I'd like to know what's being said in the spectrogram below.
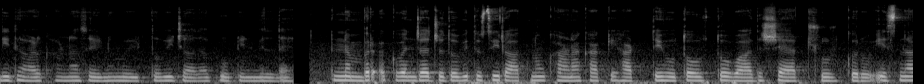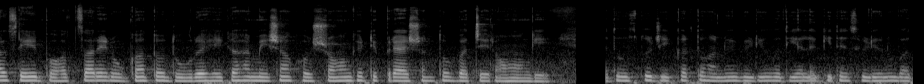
ਦੀ ਦਾਲ ਖਾਣਾ ਸਰੀਰ ਨੂੰ ਮੀਟ ਤੋਂ ਵੀ ਜ਼ਿਆਦਾ ਪ੍ਰੋਟੀਨ ਮਿਲਦਾ ਹੈ। ਨੰਬਰ 51 ਜਦੋਂ ਵੀ ਤੁਸੀਂ ਰਾਤ ਨੂੰ ਖਾਣਾ ਖਾ ਕੇ ਹਟਦੇ ਹੋ ਤਾਂ ਉਸ ਤੋਂ ਬਾਅਦ ਸੈਰ ਜ਼ਰੂਰ ਕਰੋ। ਇਸ ਨਾਲ ਸਰੀਰ ਬਹੁਤ ਸਾਰੇ ਰੋਗਾਂ ਤੋਂ ਦੂਰ ਰਹੇਗਾ ਹਮੇਸ਼ਾ ਖੁਸ਼ ਰਹੋਗੇ ਡਿਪਰੈਸ਼ਨ ਤੋਂ ਬਚੇ ਰਹੋਗੇ। ਦੋਸਤੋ ਜੇਕਰ ਤੁਹਾਨੂੰ ਇਹ ਵੀਡੀਓ ਵਧੀਆ ਲੱਗੀ ਤਾਂ ਇਸ ਵੀਡੀਓ ਨੂੰ ਵੱਧ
